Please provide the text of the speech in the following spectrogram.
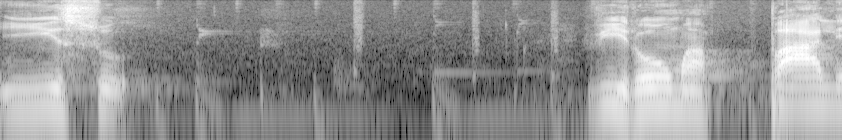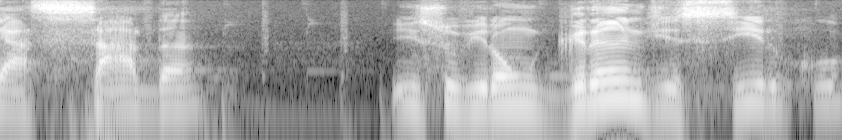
E isso virou uma palhaçada, isso virou um grande circo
